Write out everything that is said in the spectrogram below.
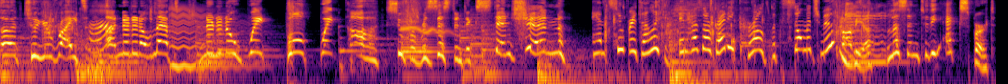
Uh, to your right. Uh, no, no, no, left. No, no, no, wait. Pull, wait. Ah, super resistant extension. And super delicate. It has already curled with so much movement. Fabia, listen to the expert.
